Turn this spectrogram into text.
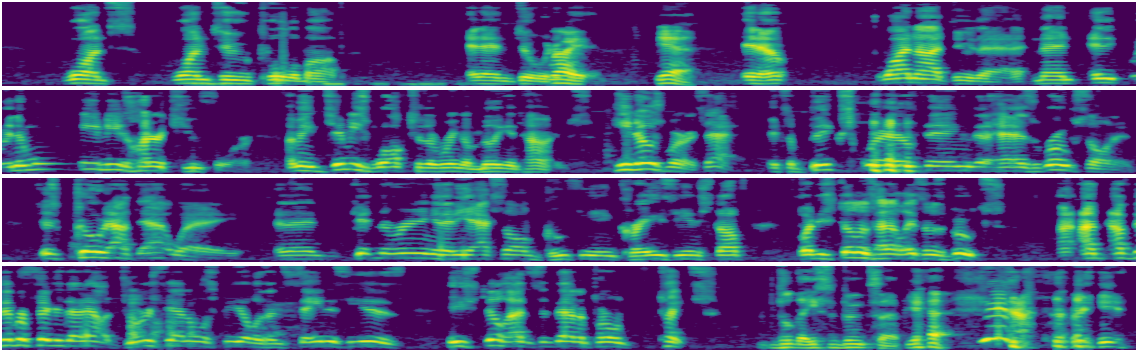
once one two pull them up and then do it Right. again? Yeah. You know, why not do that? And then and, and then what do you need Hunter Q for? I mean, Jimmy's walked to the ring a million times. He knows where it's at. It's a big square thing that has ropes on it. Just go out that way and then get in the ring, and then he acts all goofy and crazy and stuff. But he still knows how to lace up his boots. I, I've, I've never figured that out. George The Animal Steele, as insane as he is, he still has to sit down and put on tights. Lace the boots up. Yeah. Yeah, I mean,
